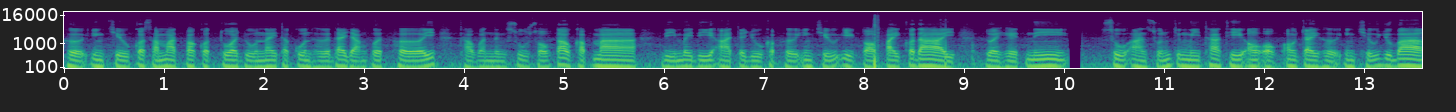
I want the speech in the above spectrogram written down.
เหออิงชิวก็สามารถปรากฏตัวอยู่ในตระกูลเหอได้อย่างเปิดเผย ถ้าวันหนึ่งซูโซเต้ากลับมา ดีไม่ดีอาจจะอยู่กับเหออิงชิวอีกต่อไปก็ได้ ด้วยเหตุนี้ซูอานสุนจึงมีท่าทีเอาอกเอาใจเหออิงชิวอยู่บ้าง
